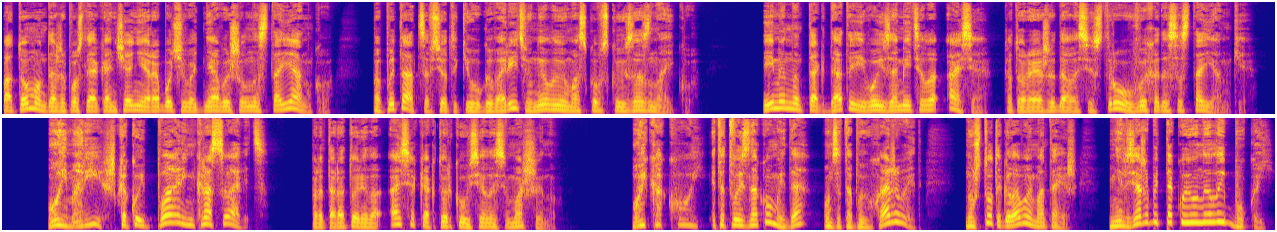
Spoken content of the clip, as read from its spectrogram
Потом он даже после окончания рабочего дня вышел на стоянку, попытаться все-таки уговорить унылую московскую зазнайку. Именно тогда-то его и заметила Ася, которая ожидала сестру у выхода со стоянки. «Ой, Мариш, какой парень красавец!» — протараторила Ася, как только уселась в машину. «Ой, какой! Это твой знакомый, да? Он за тобой ухаживает? Ну что ты головой мотаешь? Нельзя же быть такой унылой букой!»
